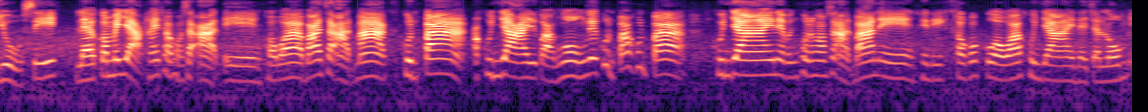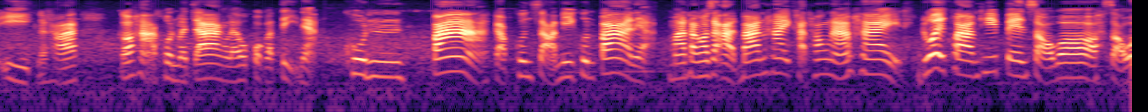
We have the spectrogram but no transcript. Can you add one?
อยู่ซิแล้วก็ไม่อยากให้ทำความสะอาดเอง เพราะว่าบ้านสะอาดมากคุณป้าเอาคุณยายดีกว่างง เรียกคุณป้าคุณป้า คุณยายเนี่ยเป็นคนทำความสะอาดบ้านเอง ทีนี้เขาก็กลัวว่าคุณยายเนี่ยจะล้มอีกนะคะ ก็หาคนมาจ้างแล้วปกติเนี่ยคุณป้ากับคุณสามีคุณป้าเนี่ยมาทำความสะอาดบ้านให้ขัดห้องน้ำให้ ด้วยความที่เป็นสวสว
